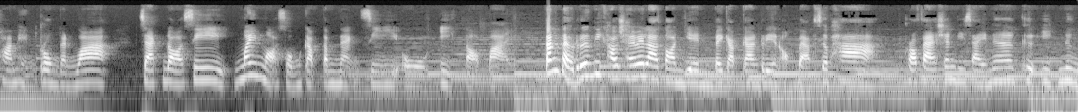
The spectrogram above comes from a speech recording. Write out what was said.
ความเห็นตรงกันว่าแจ็คดอร์ซี่ไม่เหมาะสมกับตำแหน่ง CEO อีกต่อไป ตั้งแต่เรื่องที่เขาใช้เวลาตอนเย็นไปกับการเรียนออกแบบเสื้อผ้าเพราะ fashion designer คืออีกหนึ่ง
